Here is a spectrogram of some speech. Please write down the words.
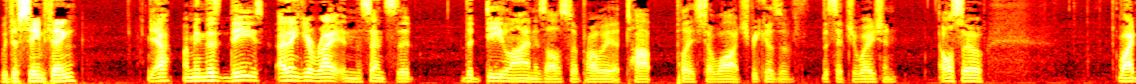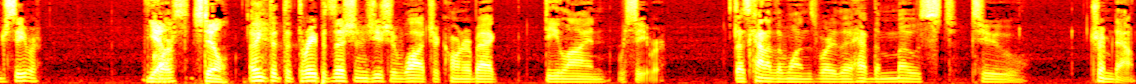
with the same thing? Yeah, I mean this, these. I think you're right in the sense that the D line is also probably a top place to watch because of the situation. Also, wide receiver. Of yeah, course. still. I think that the three positions you should watch are cornerback, D line, receiver. That's kind of the ones where they have the most to trim down.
